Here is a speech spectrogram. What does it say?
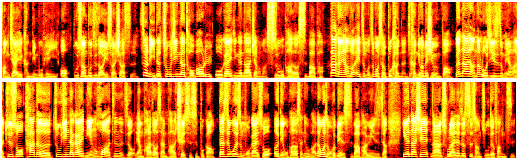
房价也肯定不便宜哦，不算不知道，一算吓死人。这里的租金的投报率，我刚才已经跟大家讲了嘛，十五趴到十八趴。大家可能想说，哎，怎么这么扯？不可能，肯定会被新闻报。跟大家讲，那逻辑是怎么样啦？就是说，它的租金大概年化真的只有两趴到三趴，确实是不高。但是为什么我刚才说二点五趴到三点五趴？但为什么会变成十八趴？原因是这样，因为那些拿出来在这市场租的房子，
